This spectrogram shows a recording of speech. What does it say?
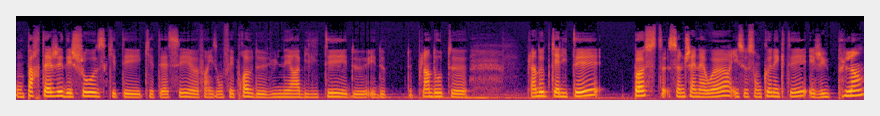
ont partagé des choses qui étaient, qui étaient assez... Euh, enfin, ils ont fait preuve de vulnérabilité et de, et de, de plein. Euh, plein d'autres qualités post-Sunshine Hour, ils se sont connectés et j'ai eu plein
